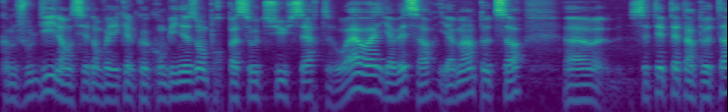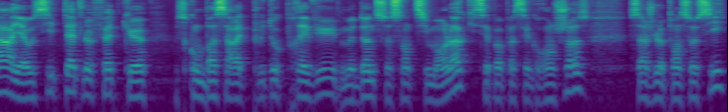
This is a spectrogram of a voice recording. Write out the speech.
comme je vous le dis, il a essayé d'envoyer quelques combinaisons pour passer au-dessus. Certes, ouais, ouais, il y avait ça. Il y avait un peu de ça. c'était peut-être un peu tard. Il y a aussi peut-être le fait que ce combat s'arrête plus tôt que prévu me donne ce sentiment-là, qu'il ne s'est pas passé grand-chose. Ça, je le pense aussi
